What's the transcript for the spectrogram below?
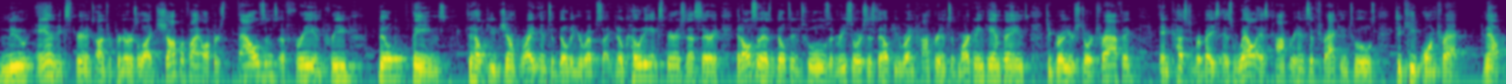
new and experienced entrepreneurs alike. Shopify offers thousands of free and pre-built themes to help you jump right into building your website. No coding experience necessary. It also has built-in tools and resources to help you run comprehensive marketing campaigns to grow your store traffic and customer base as well as comprehensive tracking tools to keep on track. Now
